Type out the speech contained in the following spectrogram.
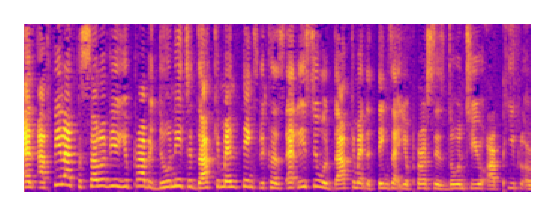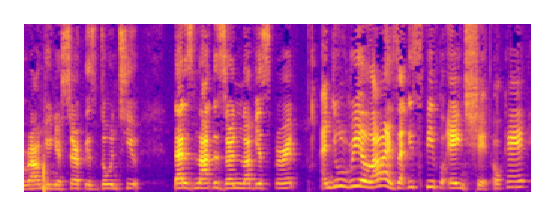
and I feel like for some of you, you probably do need to document things because at least you will document the things that your person is doing to you or people around you in your circle is doing to you that is not discerning of your spirit. And you'll realize that these people ain't shit, okay?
